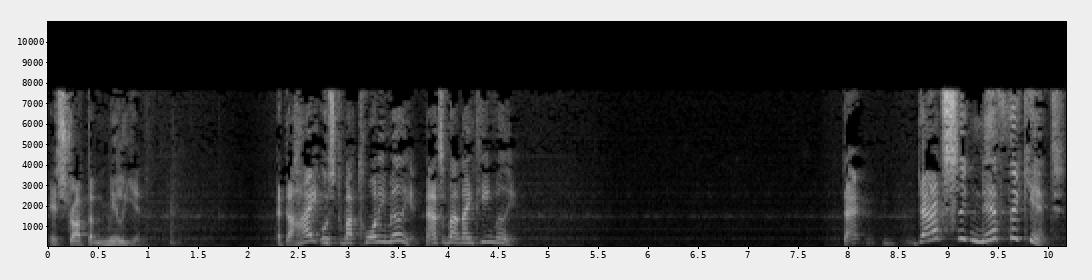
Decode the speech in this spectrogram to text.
It's dropped a million. At the height, it was about 20 million. Now it's about 19 million. That, that's significant.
